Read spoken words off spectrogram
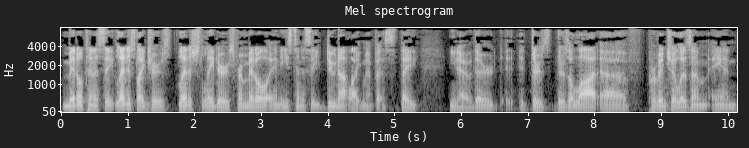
Middle Tennessee legislatures legislators from Middle and East Tennessee do not like Memphis. They, you know, there there's there's a lot of provincialism and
